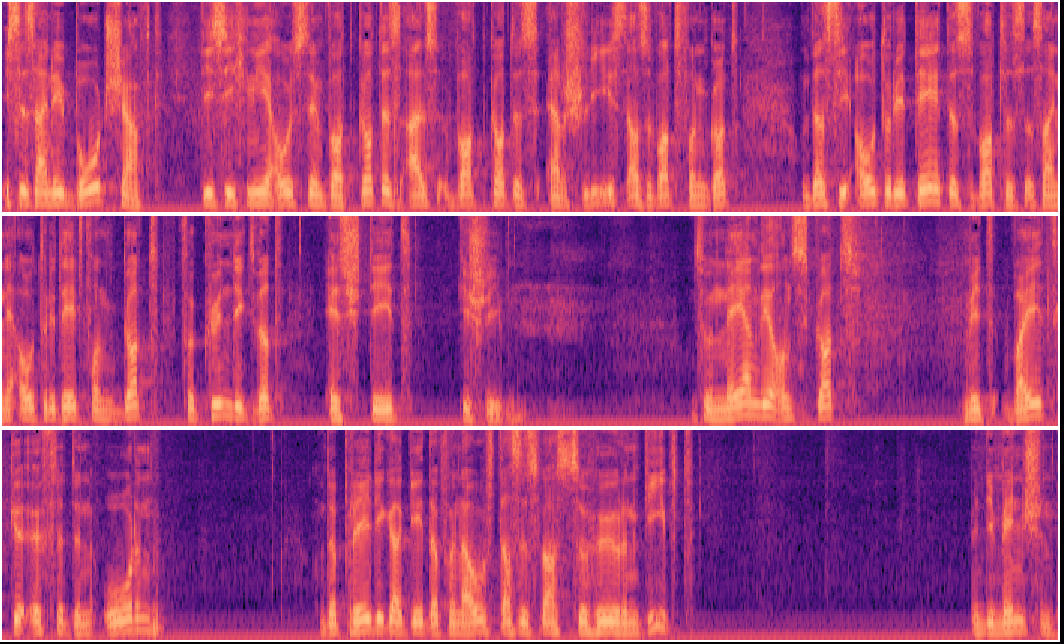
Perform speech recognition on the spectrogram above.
Ist es eine Botschaft, die sich mir aus dem Wort Gottes als Wort Gottes erschließt, also Wort von Gott, und dass die Autorität des Wortes, dass eine Autorität von Gott verkündigt wird, es steht geschrieben. Und so nähern wir uns Gott mit weit geöffneten Ohren. Und der Prediger geht davon aus, dass es was zu hören gibt, wenn die Menschen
